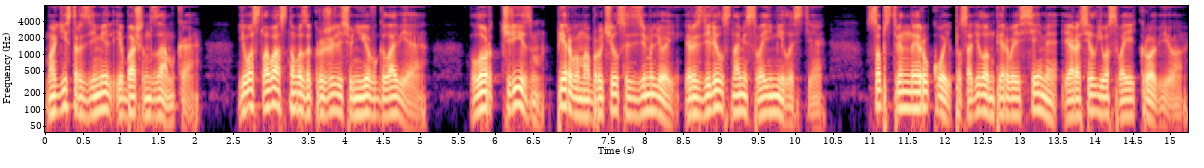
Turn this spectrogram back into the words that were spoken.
магистр земель и башен замка. Его слова снова закружились у нее в голове. Лорд Чризм первым обручился с землей и разделил с нами свои милости. Собственной рукой посадил он первое семя и оросил его своей кровью.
